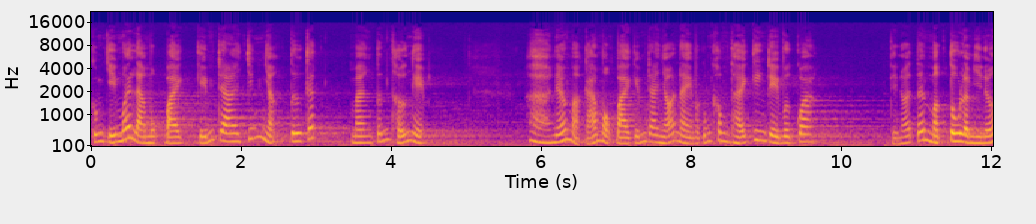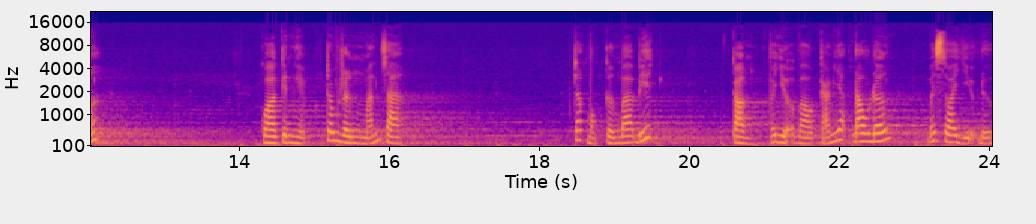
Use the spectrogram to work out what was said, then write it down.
cũng chỉ mới là một bài kiểm tra chứng nhận tư cách mang tính thử nghiệm. Nếu mà cả một bài kiểm tra nhỏ này mà cũng không thể kiên trì vượt qua, thì nói tới mật tu làm gì nữa? Qua kinh nghiệm trong rừng mảnh xa, Trắc một cần Ba biết cần phải dựa vào cảm giác đau đớn mới xoa dịu được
